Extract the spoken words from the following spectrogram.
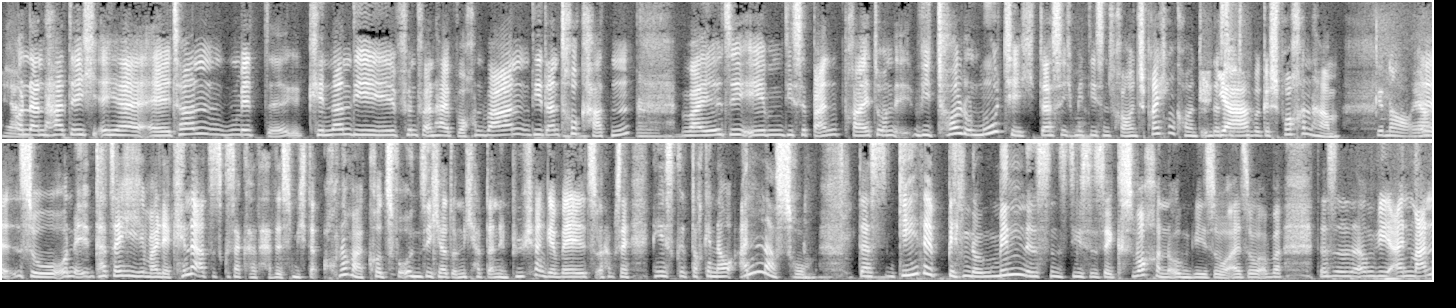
Ja. Und dann hatte ich eher Eltern mit äh, Kindern, die fünfeinhalb Wochen waren, die dann Druck hatten, mhm. weil sie eben diese Bandbreite und wie toll und mutig, dass ich mit diesen Frauen sprechen konnte und dass ja. sie darüber gesprochen haben. Genau, ja. Äh, so und äh, tatsächlich, weil der Kinderarzt es gesagt hat, hat es mich dann auch noch mal kurz verunsichert und ich habe dann in Büchern gewälzt und habe gesagt, nee, es geht doch genau andersrum, dass jede Bindung mindestens diese sechs Wochen irgendwie so. Also, aber das ist irgendwie ein Mann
